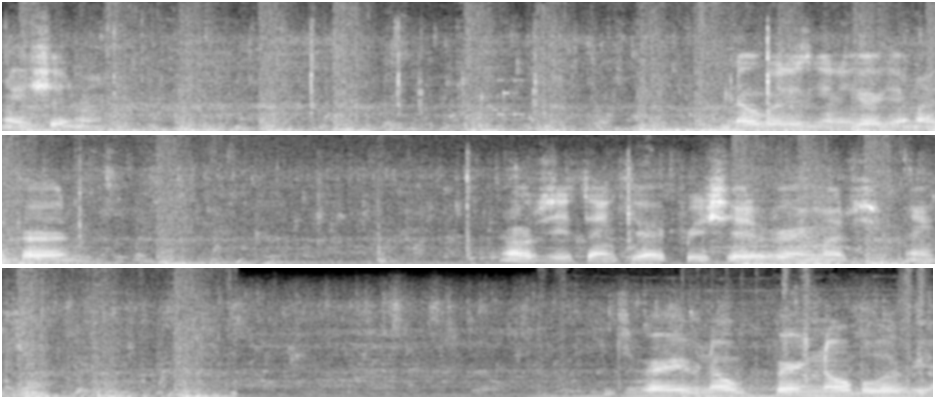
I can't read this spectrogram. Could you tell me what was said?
Go. Are you shitting me? My. Oh gee, thank you. I appreciate it very much. Thank you. It's very no, very noble of you.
